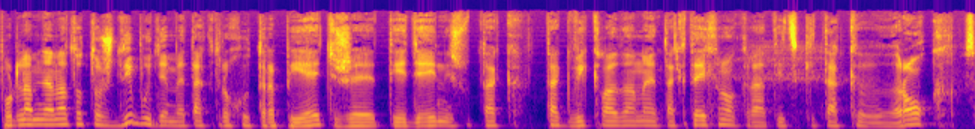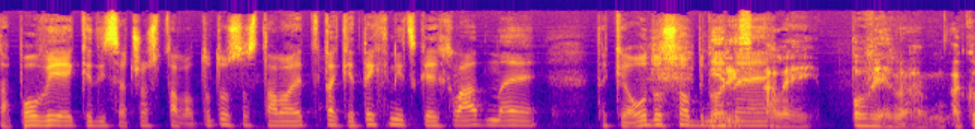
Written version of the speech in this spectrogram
podľa mňa na toto vždy budeme tak trochu trpieť, že tie dejiny sú tak, tak vykladané, tak technokraticky, tak rok sa povie, kedy sa čo stalo. Toto sa stalo, je to také technické, chladné, také Boris, odosobnené. ale poviem vám, ako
